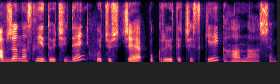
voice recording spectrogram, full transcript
А вже на слідуючий день хочу ще покрити чизкейк ганашем.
